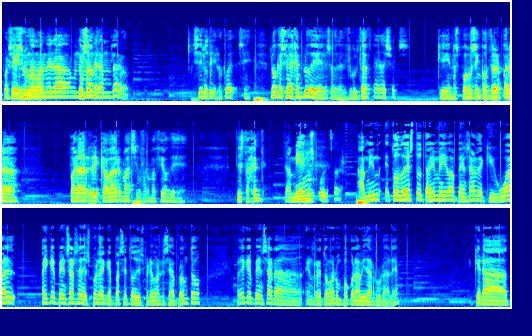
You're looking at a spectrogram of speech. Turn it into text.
Pues es una manera, una pues manera... Claro. Sí, lo, Que, sí. No, que es un ejemplo de eso, de la dificultad eso es. que nos podemos encontrar para, para recabar más información de, de esta gente. También, a mí todo esto también me lleva a pensar de que igual hay que pensarse después de que pase todo y esperemos que sea pronto, hay que pensar en retomar un poco la vida rural, ¿eh? Que era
